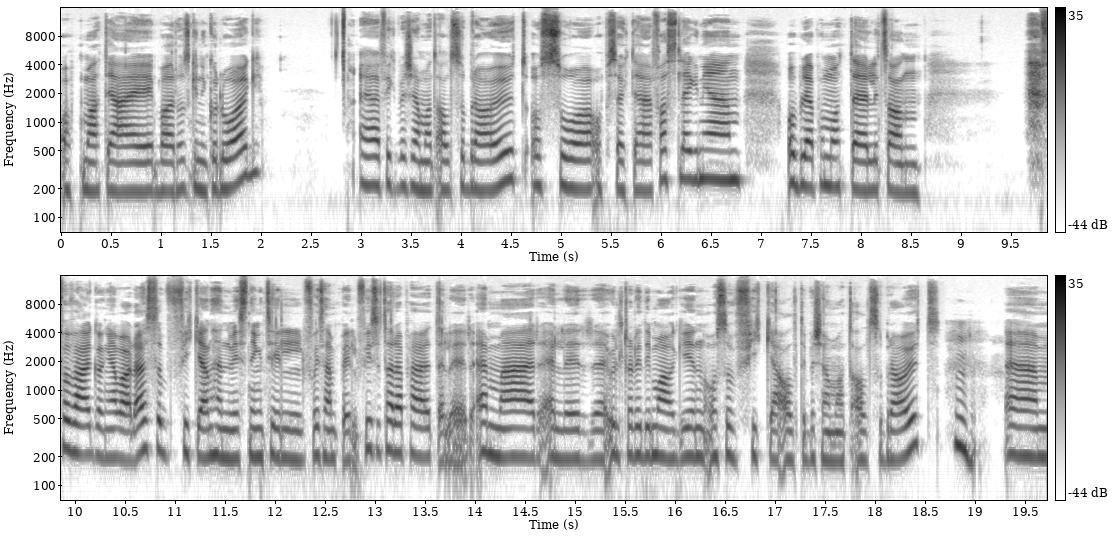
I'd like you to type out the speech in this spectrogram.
opp med at jeg var hos gynekolog. Jeg fikk beskjed om at alt så bra ut, og så oppsøkte jeg fastlegen igjen og ble på en måte litt sånn For hver gang jeg var der, så fikk jeg en henvisning til f.eks. fysioterapeut eller MR eller ultralyd i magen, og så fikk jeg alltid beskjed om at alt så bra ut. Mm. Um,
